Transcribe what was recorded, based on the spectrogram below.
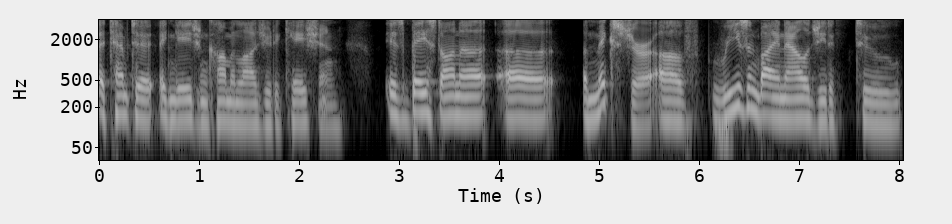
attempt to engage in common law adjudication is based on a, a, a mixture of reason by analogy to, to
